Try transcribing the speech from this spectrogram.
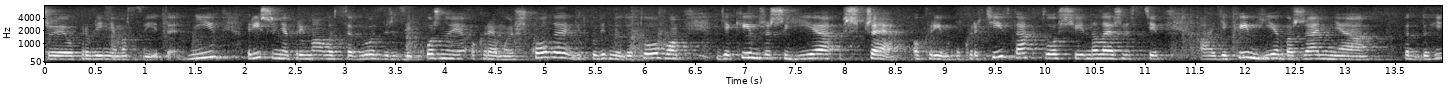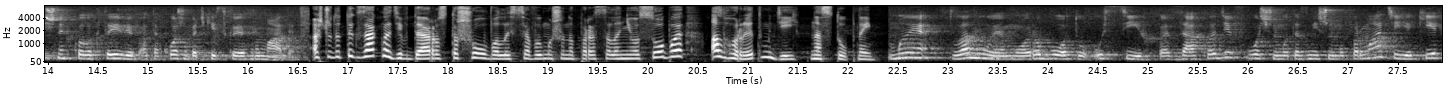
чи управлінням освіти. Ні, рішення приймалося в розрізі кожної окремої школи відповідно до того, яким же ж є ще окрім укриттів, так площі належності, яким є бажання педагогічних колективів, а також батьківської громади. А щодо тих закладів, де розташовувалися вимушено переселені особи, алгоритм дій наступний. Ми плануємо роботу усіх закладів в очному та змішаному форматі, які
